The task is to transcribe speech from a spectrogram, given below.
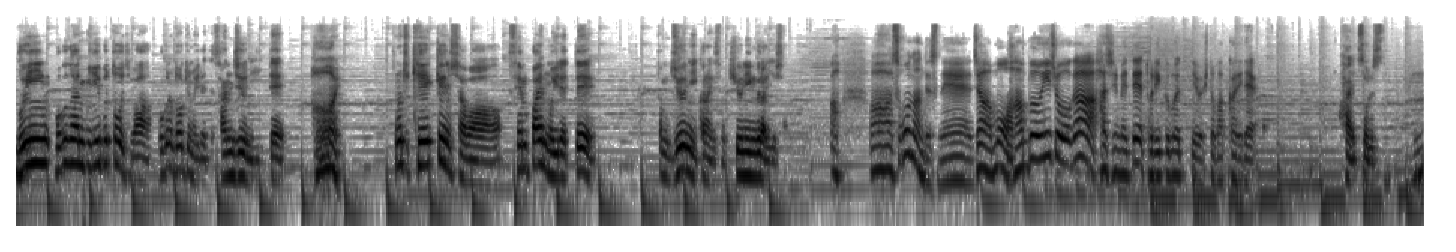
部員、僕が入部当時は、僕の同期も入れて30人いて、はいそのうち経験者は先輩も入れて、多分10人いかないですね、9人ぐらいでした。ああそうなんですね。じゃあもうはい。半分以上が初めて取り組むっていう人ばっかりで。はい、そうです。うんう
